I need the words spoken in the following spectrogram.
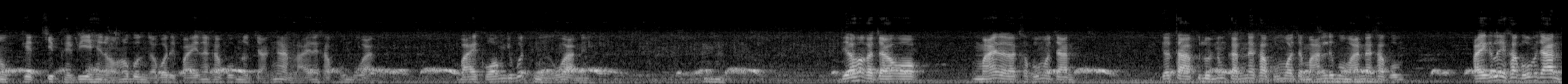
นกเก็ดชิปให้พี่ให้น้องเขาเบิ่งกับบ่ได้ไปนะครับ ผมเนื่องจากงานหลายนะครับ ผมเมื่อวาน บายของอยู่เบดมือว่านี่เดี๋ยวเขาก็จะออกไม้แล้วล่ะครับ ผมอาจารย์ เดี๋ยวตาไปลุ้นน้ำกันนะครับ ผมว่าจะมันหรือบ่มันนะครับ ผม ไปกันเลยครับ ผมอาจารย์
